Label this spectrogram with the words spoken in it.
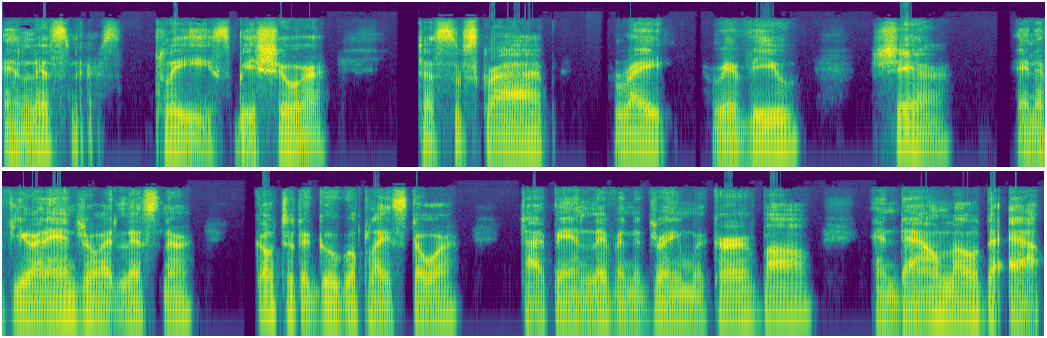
And listeners, please be sure to subscribe, rate, review, share. And if you're an Android listener, go to the Google Play Store type in Living the Dream with Curveball and download the app.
